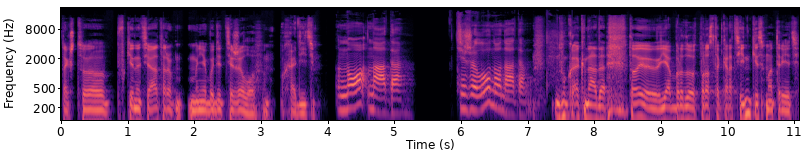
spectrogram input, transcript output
Так что в кинотеатр мне будет тяжело ходить. Но надо. Тяжело, но надо. Ну, как надо? То я буду просто картинки смотреть.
